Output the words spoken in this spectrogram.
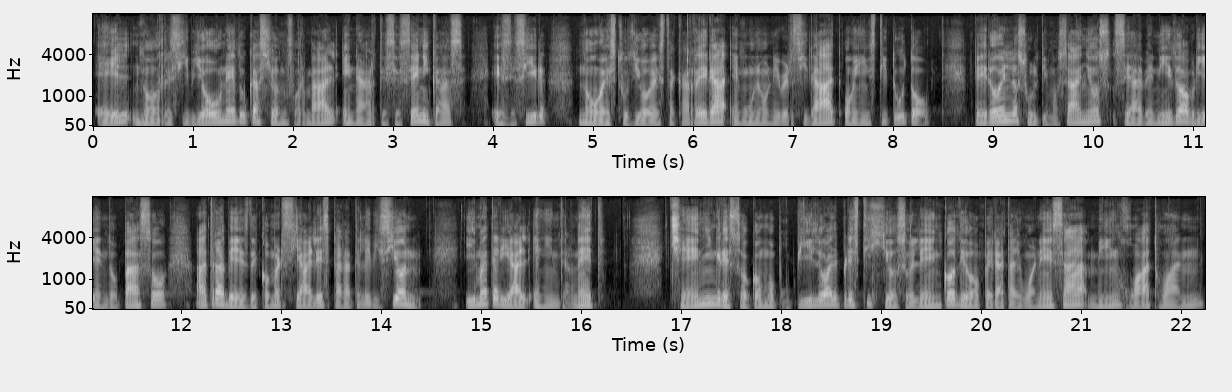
Él no recibió una educación formal en artes escénicas, es decir, no estudió esta carrera en una universidad o instituto, pero en los últimos años se ha venido abriendo paso a través de comerciales para televisión y material en Internet. Chen ingresó como pupilo al prestigioso elenco de ópera taiwanesa Minhua Tuan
